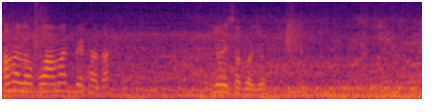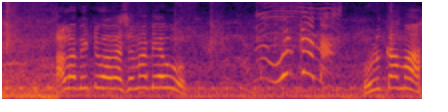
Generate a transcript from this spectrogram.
અમે લોકો આમાં જ બેઠા હતા. જોઈ શકો છો. હાલો બીટુ હવે શેમાં બેવું હુડકામાં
